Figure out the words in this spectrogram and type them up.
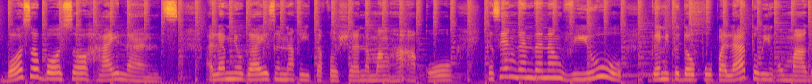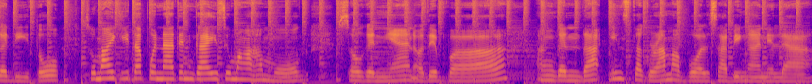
Boso Boso Highlands. Alam nyo guys, nung nakita ko siya, namangha ako. Kasi ang ganda ng view. Ganito daw po pala tuwing umaga dito. So makikita po natin guys yung mga hamog. So ganyan, o ba? Diba? Ang ganda, Instagrammable, sabi nga nila.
